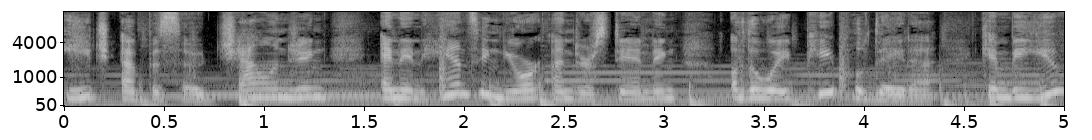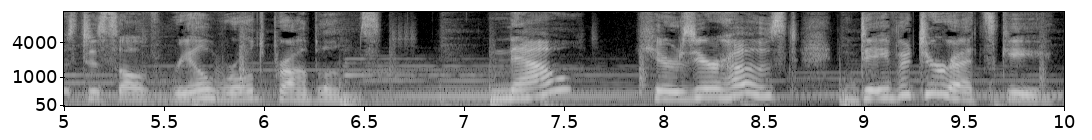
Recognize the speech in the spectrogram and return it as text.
each episode challenging and enhancing your understanding of the way people data can be used to solve real world problems. Now, here's your host, David Turetsky.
